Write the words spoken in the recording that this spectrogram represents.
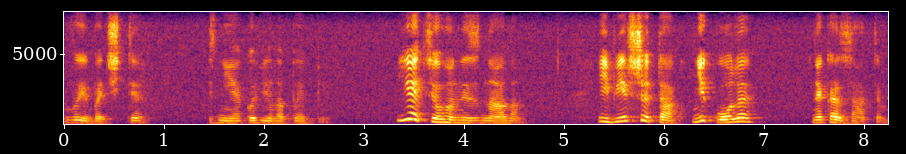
вибачте, зніяковіла Пепі. Я цього не знала. І більше так ніколи не казатиму.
